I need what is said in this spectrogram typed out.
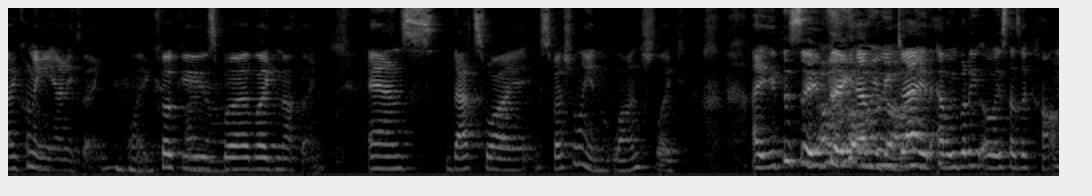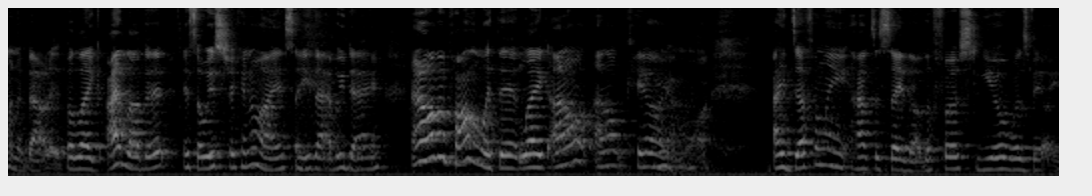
I couldn't eat anything, like cookies, Mm-hmm. I know. bread, like nothing. And that's why, especially in lunch, like I eat the same Oh thing my every God. day. and Everybody always has a comment about it, but like I love it. It's always chicken or rice. I eat that every day, and I don't have a problem with it. Like I don't, I don't care Yeah. anymore. I definitely have to say though, the first year was very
